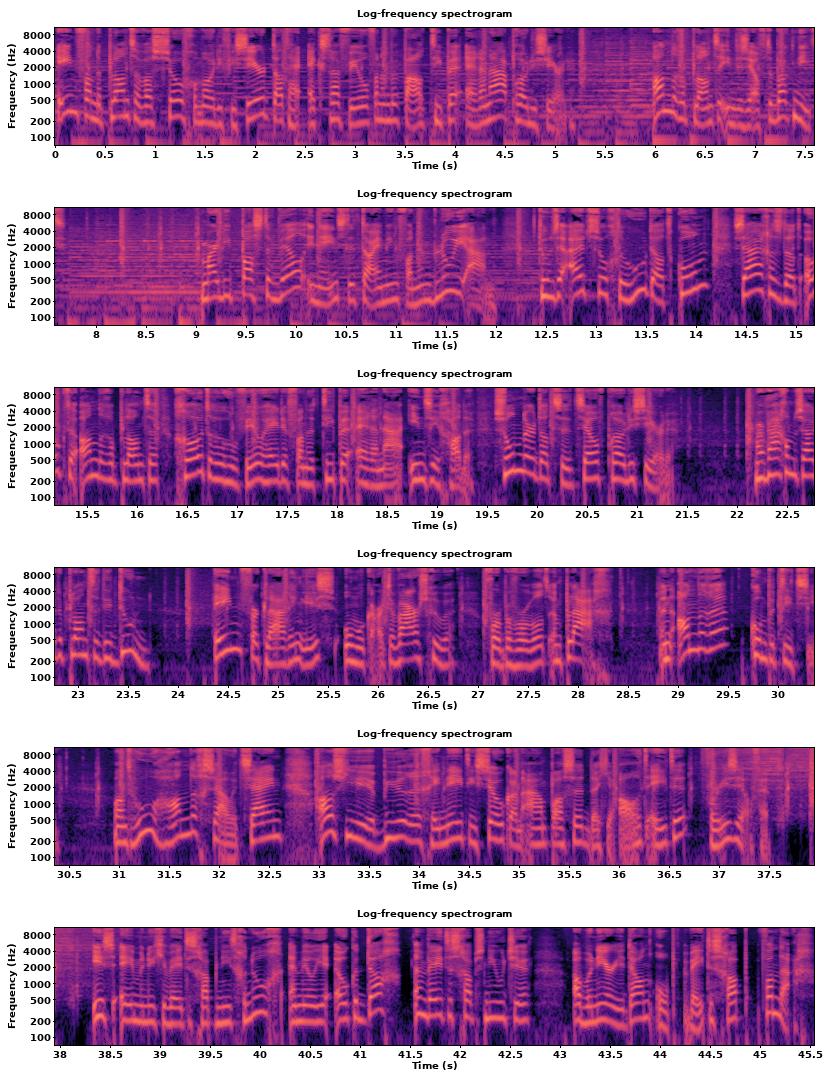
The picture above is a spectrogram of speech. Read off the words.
Een van de planten was zo gemodificeerd dat hij extra veel van een bepaald type RNA produceerde. Andere planten in dezelfde bak niet. Maar die pasten wel ineens de timing van hun bloei aan. Toen ze uitzochten hoe dat kon, zagen ze dat ook de andere planten grotere hoeveelheden van het type RNA in zich hadden, zonder dat ze het zelf produceerden. Maar waarom zouden planten dit doen? Eén verklaring is om elkaar te waarschuwen, voor bijvoorbeeld een plaag. Een andere, competitie. Want hoe handig zou het zijn als je je buren genetisch zo kan aanpassen dat je al het eten voor jezelf hebt? Is één minuutje wetenschap niet genoeg en wil je elke dag een wetenschapsnieuwtje? Abonneer je dan op Wetenschap vandaag.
